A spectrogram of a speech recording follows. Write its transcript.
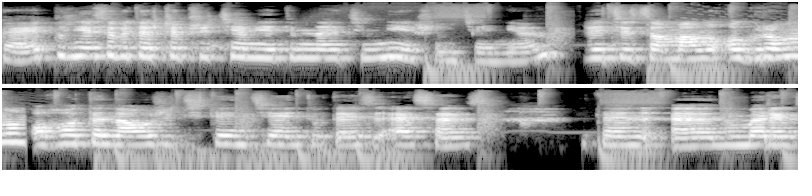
Okej, później sobie to jeszcze przyciemnię tym najciemniejszym cieniem. Wiecie co, mam ogromną ochotę nałożyć ten cień tutaj z Essence, ten e, numerek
